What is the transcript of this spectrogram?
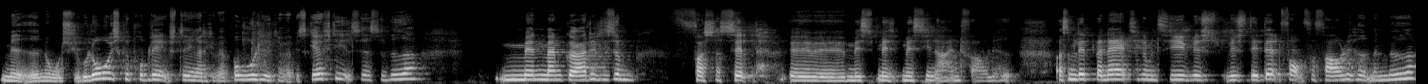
med nogle psykologiske problemstillinger, det kan være bolig, det kan være beskæftigelse osv. Men man gør det ligesom for sig selv øh, med, med, med sin egen faglighed. Og sådan lidt banalt, så kan man sige, hvis, hvis det er den form for faglighed, man møder,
